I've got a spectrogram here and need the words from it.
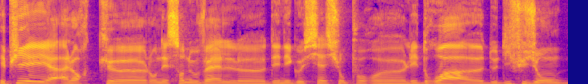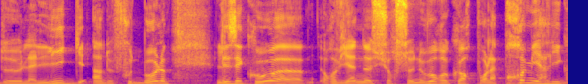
Et puis, alors que l'on est sans nouvelles euh, des négociations pour euh, les droits euh, de diffusion de la Ligue 1 de football, les échos reviennent sur ce nouveau record pour la première ligue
